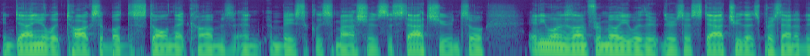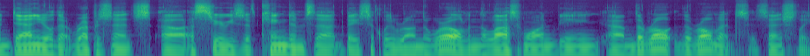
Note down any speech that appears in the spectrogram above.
in Daniel, it talks about the stone that comes and, and basically smashes the statue. And so anyone is unfamiliar with it, there's a statue that's presented in Daniel that represents uh, a series of kingdoms that basically run the world. And the last one being um, the, Ro- the Romans, essentially.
